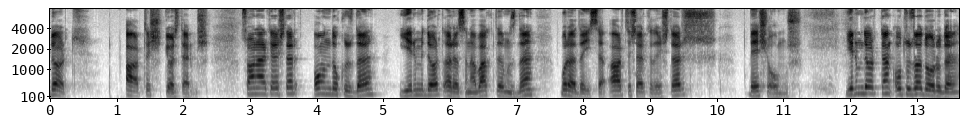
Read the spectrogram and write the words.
4 artış göstermiş. Sonra arkadaşlar 19'da 24 arasına baktığımızda burada ise artış arkadaşlar 5 olmuş. 24'ten 30'a doğru da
